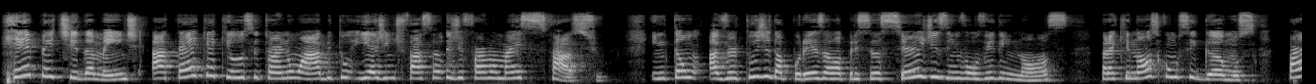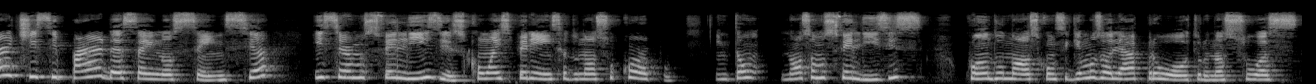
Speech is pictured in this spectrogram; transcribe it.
repetidamente, até que aquilo se torne um hábito e a gente faça de forma mais fácil. Então, a virtude da pureza ela precisa ser desenvolvida em nós para que nós consigamos participar dessa inocência e sermos felizes com a experiência do nosso corpo. Então, nós somos felizes quando nós conseguimos olhar para o outro nas suas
